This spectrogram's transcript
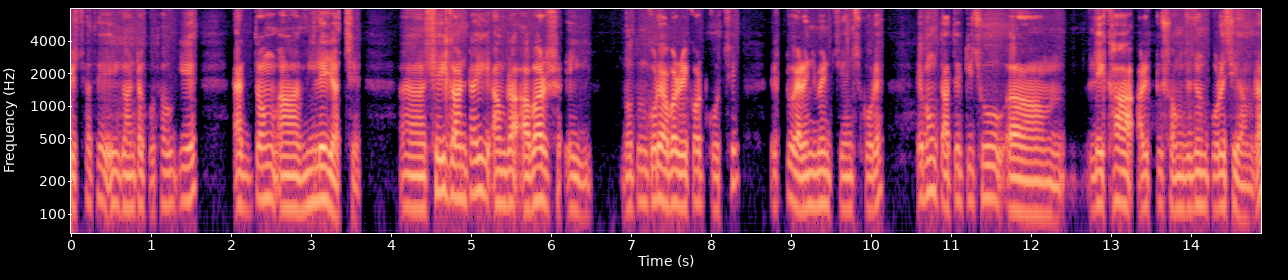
এর সাথে এই গানটা কোথাও গিয়ে একদম মিলে যাচ্ছে। সেই গানটাই আমরা আবার এই নতুন করে আবার রেকর্ড করছি, একটু অ্যারেঞ্জমেন্ট চেঞ্জ করে। এবং তাতে কিছু লেখা আর একটু সংযোজন করেছি আমরা।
